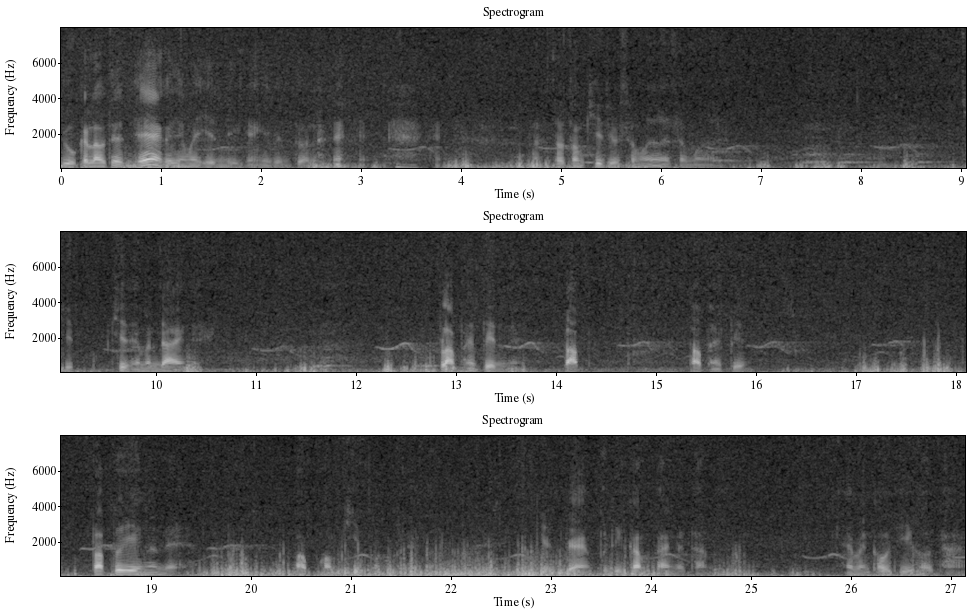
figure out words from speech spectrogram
อยู่กับเราแท้ๆก็ยังไม่เห็นอีกอย่างนี้เป็นต้นเราต้องคิดอยู่เสมอเสมอคิดคิดให้มันได้ไงปรับให้เป็นไงปรับ ปรับให้เป็น ปรับตัวเองนั่นแหละ ปรับความคิดเปลี่ยนแปลงพฤติกรรมการกระทำให้มันเข้าที่เข้าทาง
